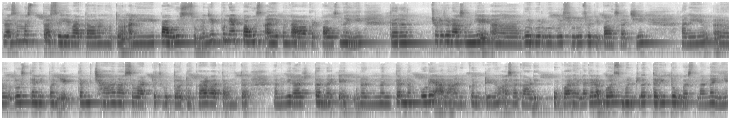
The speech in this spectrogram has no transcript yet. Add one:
तर असं मस्त असं हे वातावरण होतं आणि पाऊस म्हणजे पुण्यात पाऊस आहे पण गावाकडे पाऊस नाही आहे तर छोटं छोटं असं म्हणजे भुरभुर भुरभुर सुरूच होती पावसाची. आणि रस्त्याने पण एकदम छान असं वाटत होतं ढगाळ वातावरण होतं. आणि विराज तर एक न नंतर न पुढे आला आणि कंटिन्यू असा गाडीत उभा राहिला. त्याला बस म्हटलं तरी तो बसला नाही आहे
